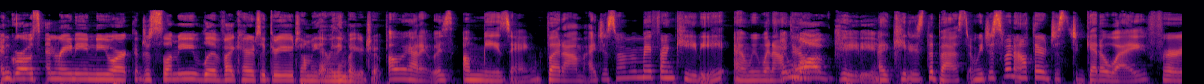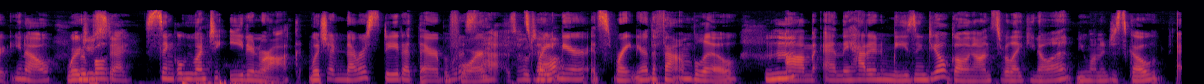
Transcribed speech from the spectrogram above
and gross and rainy in New York. Just let me live vicariously through you. Tell me everything about your trip. Oh my god, it was amazing. But um, I just went with my friend Katie, and we went out I there. love Katie. Uh, Katie's the best, and we just went out there just to get away for you know. Where'd we're you both stay? Single. We went to Eden Rock, which I've never stayed at there What is before. that? It's a It's hotel? right near. It's right near the Fontainebleau. Mhm. Um, and they had an amazing deal going on. So we're like, you know what? You want to just go? Uh,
